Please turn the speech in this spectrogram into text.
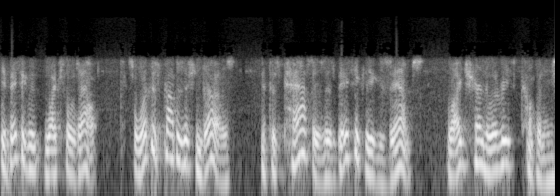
It basically wipes those out. So what this proposition does, if this passes, is basically exempts rideshare and delivery companies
